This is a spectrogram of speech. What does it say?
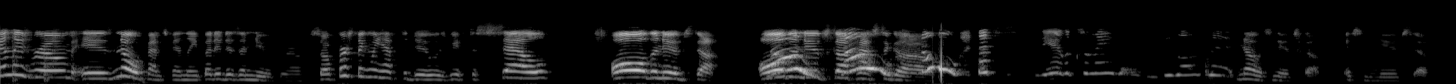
Finley's room is no offense, Finley, but it is a noob room. So first thing we have to do is we have to sell all the noob stuff. All the noob stuff no, has to go. No, that's. It looks amazing. He loves it. No, it's noob stuff. It's new stuff.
